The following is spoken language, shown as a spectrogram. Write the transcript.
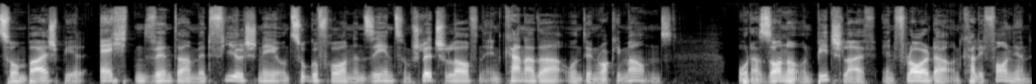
Zum Beispiel echten Winter mit viel Schnee und zugefrorenen Seen zum Schlittschuhlaufen in Kanada und den Rocky Mountains. Oder Sonne und Beachlife in Florida und Kalifornien.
